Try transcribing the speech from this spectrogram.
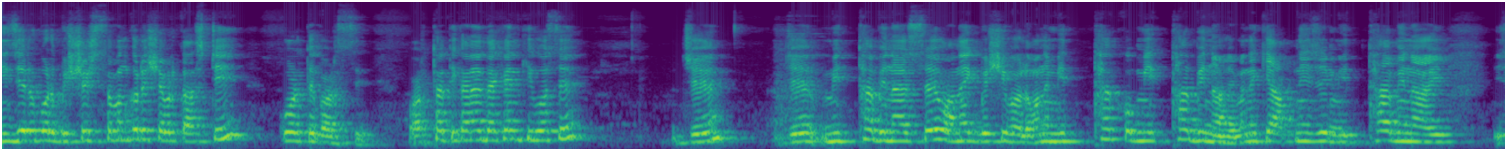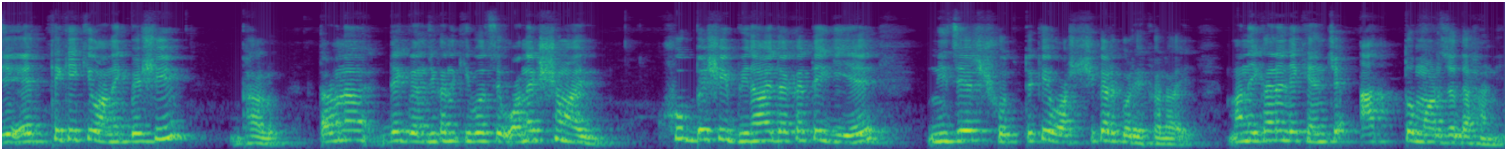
নিজের উপর বিশ্বাস স্থাপন করে সে কাজটি করতে পারছে। অর্থাৎ এখানে দেখেন কী বলছে? যে যে মিথ্যা বিনয় সে অনেক বেশি ভালো। মানে মিথ্যা মিথ্যা বিনয় মানে কি আপনি যে মিথ্যা বিনয়, যে এর থেকে কি অনেক বেশি ভালো? তার মানে দেখবেন যেখানে কি বলছে, অনেক সময় খুব বেশি বিনয় দেখাতে গিয়ে নিজের সত্যকে অস্বীকার করে ফেলা হয়। মানে এখানে দেখেন যে আত্মমর্যাদাহানি।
